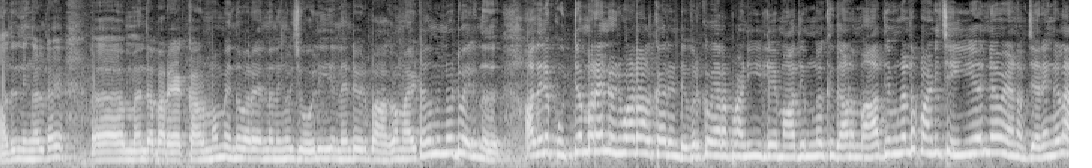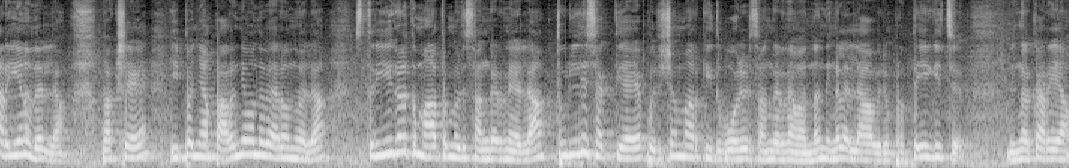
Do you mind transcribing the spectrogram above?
അത് നിങ്ങളുടെ എന്താ പറയുക കർമ്മം എന്ന് പറയുന്ന നിങ്ങൾ ജോലി ചെയ്യുന്നതിന്റെ ഒരു ഭാഗമായിട്ട് അത് മുന്നോട്ട് വരുന്നത്. അതിനെ കുറ്റം പറയാൻ ഒരുപാട് ആൾക്കാരുണ്ട്. ഇവർക്ക് വേറെ പണിയില്ലേ? മാധ്യമങ്ങൾക്ക് ഇതാണ്. മാധ്യമങ്ങളുടെ പണി ചെയ്യുക വേണം. ജനങ്ങൾ അറിയണതെല്ലാം. പക്ഷേ ഇപ്പം ഞാൻ പറഞ്ഞു വന്ന വേറെ ഒന്നുമല്ല സ്ത്രീകൾക്ക് മാത്രം ഒരു സംഘടനയല്ല. തുല്യശക്തിയായ പുരുഷന്മാർക്ക് ഇതുപോലൊരു സംഘടന വന്ന് നിങ്ങളെല്ലാവരും ആണെങ്കിലും പ്രത്യേകിച്ച് നിങ്ങൾക്കറിയാം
